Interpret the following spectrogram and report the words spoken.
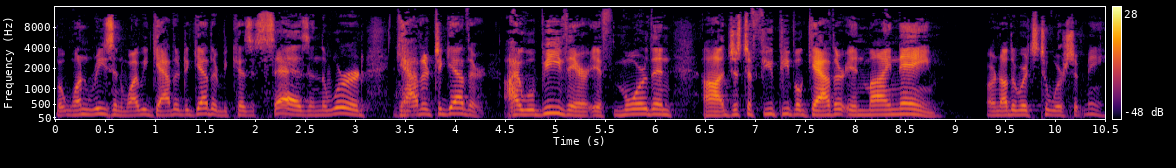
but one reason why we gather together because it says in the word, gather together. I will be there if more than uh, just a few people gather in my name, or in other words, to worship me.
